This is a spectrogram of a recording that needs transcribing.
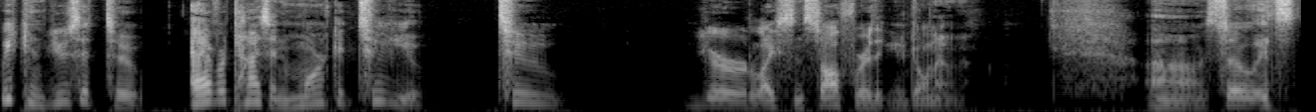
we can use it to advertise and market to you, to your licensed software that you don't own. Uh, so it's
